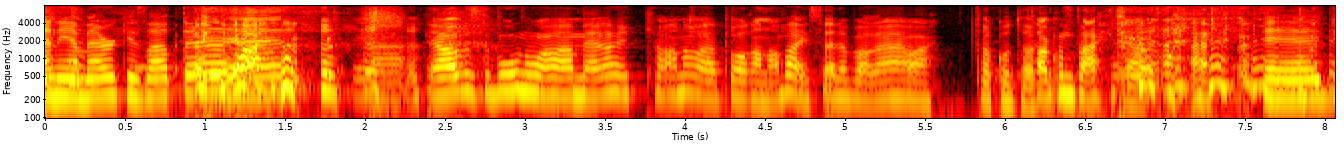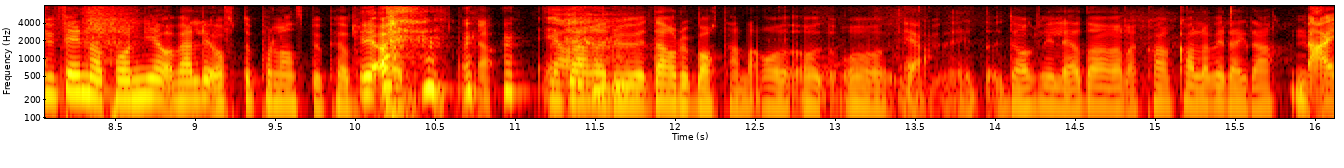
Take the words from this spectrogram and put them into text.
Any Americans out there? ja. ja. hvis det bor noen amerikanere på Randaberg, så er det bare å Ta kontakt. ta kontakt. Ja. du finner Tonje veldig ofte på Landsby pub. Ja. Ja. Ja. Der, er du, der er du bartender og, og, og Ja. daglig leder, eller hva kaller vi deg der? Nei,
